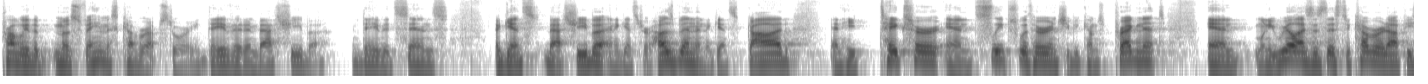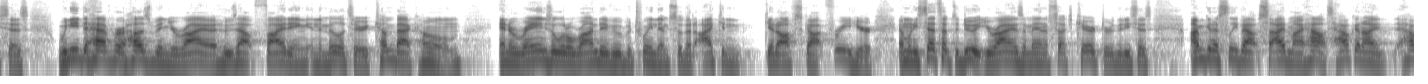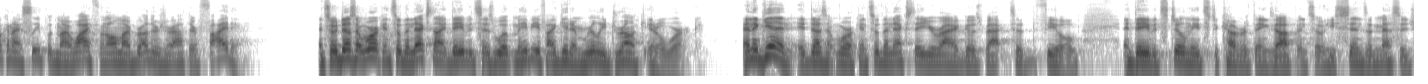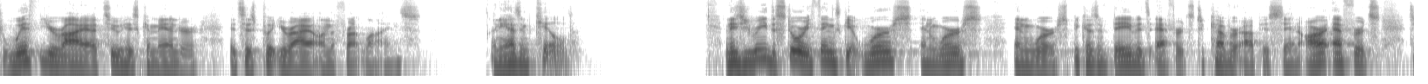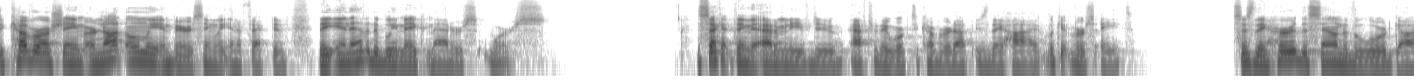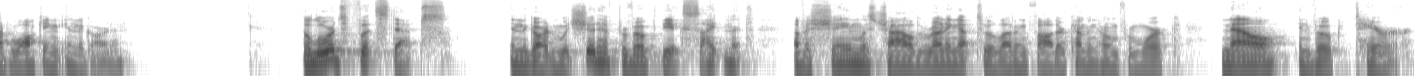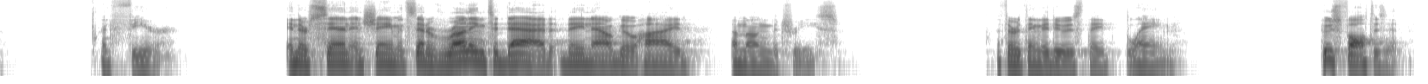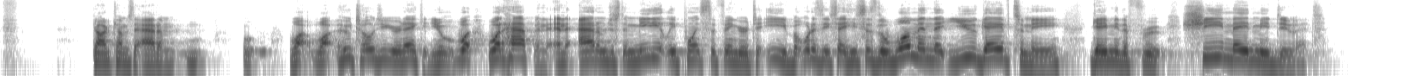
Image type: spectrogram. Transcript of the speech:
probably the most famous cover up story David and Bathsheba. David sins against Bathsheba and against her husband and against God, and he takes her and sleeps with her, and she becomes pregnant. And when he realizes this, to cover it up, he says, We need to have her husband, Uriah, who's out fighting in the military, come back home and arrange a little rendezvous between them so that I can get off scot free here. And when he sets up to do it, Uriah is a man of such character that he says, I'm going to sleep outside my house. How can, I, how can I sleep with my wife when all my brothers are out there fighting? And so it doesn't work. And so the next night, David says, Well, maybe if I get him really drunk, it'll work. And again, it doesn't work. And so the next day, Uriah goes back to the field and David still needs to cover things up, and so he sends a message with Uriah to his commander that says, Put Uriah on the front lines. And he has him killed. And as you read the story, things get worse and worse and worse because of David's efforts to cover up his sin. Our efforts to cover our shame are not only embarrassingly ineffective, they inevitably make matters worse. The second thing that Adam and Eve do after they work to cover it up is they hide. Look at verse 8 says they heard the sound of the Lord God walking in the garden. The Lord's footsteps in the garden, which should have provoked the excitement of a shameless child running up to a loving father coming home from work, now invoke terror and fear. In their sin and shame, instead of running to dad, they now go hide among the trees. The third thing they do is they blame. Whose fault is it? God comes to Adam, what, what, who told you you're naked? You know, what, what happened? And Adam just immediately points the finger to Eve. But what does he say? He says, The woman that you gave to me gave me the fruit. She made me do it.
